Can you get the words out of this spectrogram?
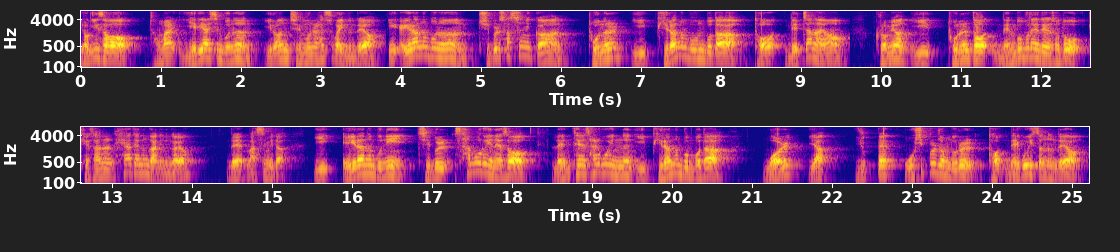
여기서 정말 예리하신 분은 이런 질문을 할 수가 있는데요. 이 A라는 분은 집을 샀으니까 돈을 이 B라는 부분보다 더 냈잖아요. 그러면 이 돈을 더 낸 부분에 대해서도 계산을 해야 되는 거 아닌가요? 네, 맞습니다. 이 A라는 분이 집을 삼으로 인해서 렌트에 살고 있는 이 B라는 분보다 월 약 650불 정도를 더 내고 있었는데요.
